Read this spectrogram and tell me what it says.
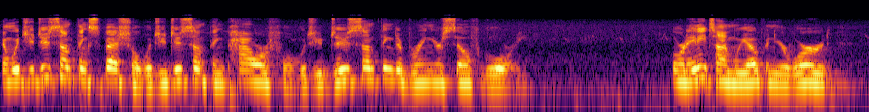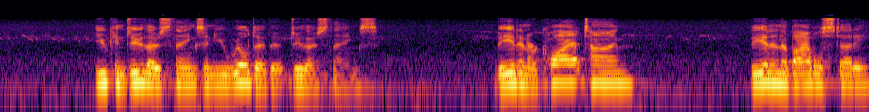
And would you do something special? Would you do something powerful? Would you do something to bring yourself glory? Lord, anytime we open your word, you can do those things and you will do, the, do those things. Be it in our quiet time, be it in a Bible study.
